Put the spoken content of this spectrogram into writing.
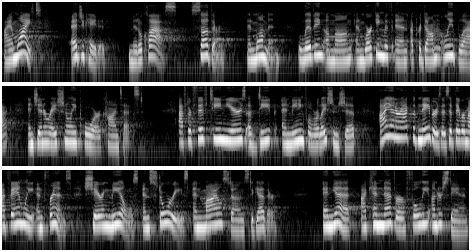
I am white, educated, middle class, southern, and woman, living among and working within a predominantly black and generationally poor context. After 15 years of deep and meaningful relationship, I interact with neighbors as if they were my family and friends, sharing meals and stories and milestones together. And yet, I can never fully understand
